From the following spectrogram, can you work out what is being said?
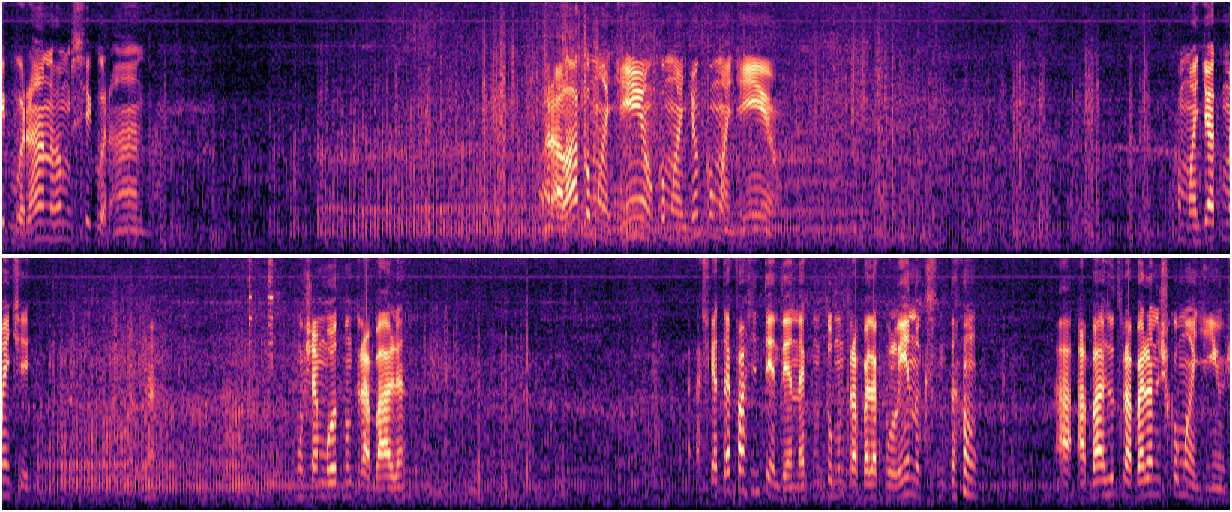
Segurando, vamos segurando. Bora lá, comandinho, comandinho, comandinho. Comandinho é comandinho. Um chama o outro não trabalha. Acho que é até fácil de entender, né? Como todo mundo trabalha com Linux, então a, a base do trabalho é nos comandinhos.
